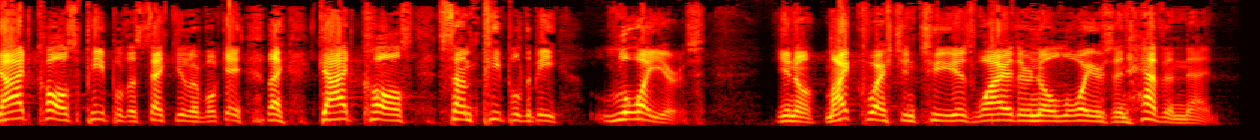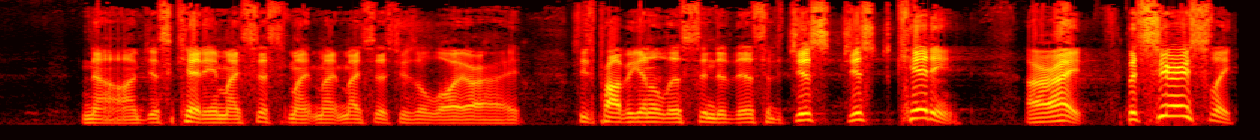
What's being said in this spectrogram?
God calls people to secular vocation. Like God calls some people to be lawyers. You know, my question to you is why are there no lawyers in heaven then? No, I'm just kidding. My, sis, my, my, my sister's a lawyer, all right. She's probably going to listen to this. And just, just kidding. All right. But seriously,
